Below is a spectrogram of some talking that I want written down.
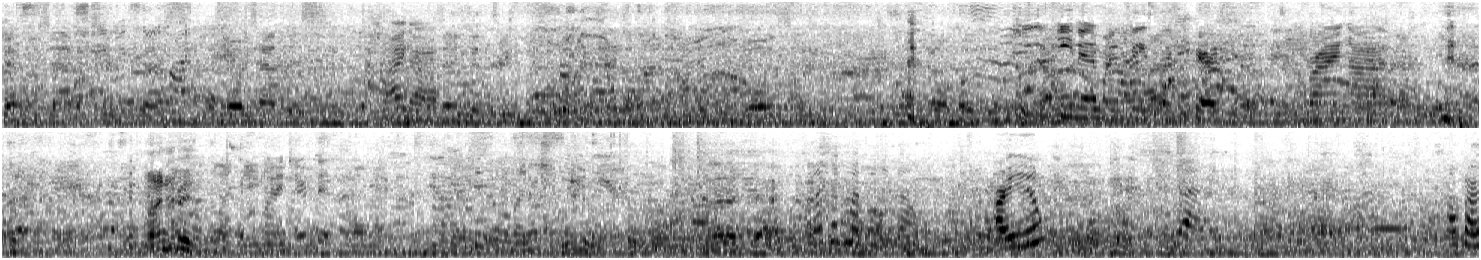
Jeffrey Savage too, because he always had this I got eating it in my face like a parasite. Brian got Hundred. my business. I'm gonna take my pizza down. Are you? Yeah. Okay.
